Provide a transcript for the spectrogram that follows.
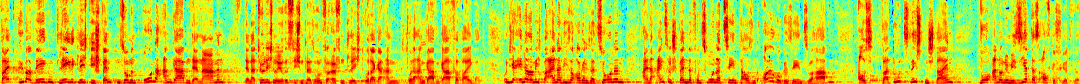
weit überwiegend lediglich die Spendensummen ohne Angaben der Namen der natürlichen oder juristischen Person veröffentlicht oder, oder Angaben gar verweigert. Und ich erinnere mich bei einer dieser Organisationen eine Einzelspende von 210.000 Euro gesehen zu haben aus Vaduz Liechtenstein, wo anonymisiert das aufgeführt wird.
